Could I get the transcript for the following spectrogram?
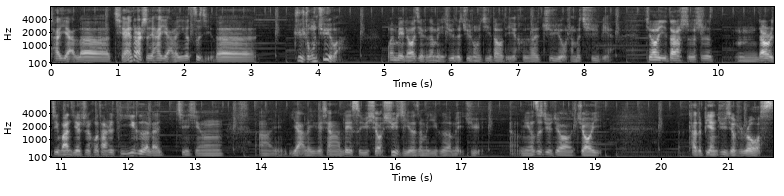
他演了前一段时间还演了一个自己的剧中剧吧，我也没了解这个美剧的剧中剧到底和剧有什么区别。交易当时是，嗯，《老友记》完结之后，他是第一个来进行，啊，演了一个像类似于小续集的这么一个美剧，名字就叫交易。他的编剧就是 Rose，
